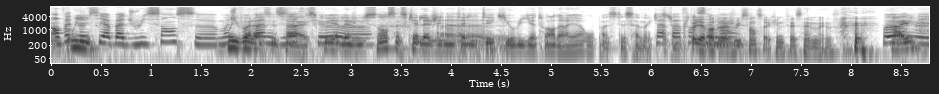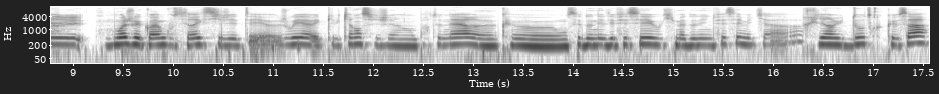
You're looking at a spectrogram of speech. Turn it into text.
En fait, Oui. même s'il n'y a pas de jouissance, euh, moi oui, je peux voilà, pas c'est me ça. dire Est-ce qu'il y a de la jouissance? Est-ce qu'il y a de la génitalité euh, qui est obligatoire derrière ou pas? C'était ça ma question. pas Il peut y avoir de la jouissance avec une fessée, mais Ouais, Ah oui. mais moi je vais quand même considérer que si j'étais euh, joué avec quelqu'un, si j'ai un partenaire, euh, que euh, on s'est donné des fessées ou qui m'a donné une fessée, mais qu'il n'y a rien eu d'autre que ça,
